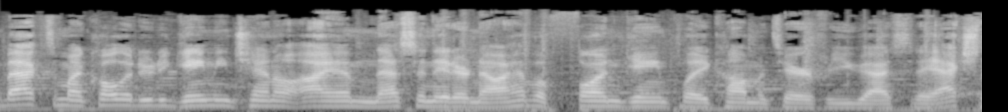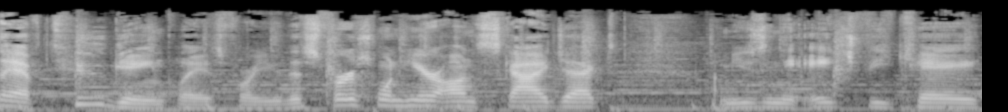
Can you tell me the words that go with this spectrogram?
back to my Call of Duty gaming channel. I am Nessinator. Now, I have a fun gameplay commentary for you guys today. Actually, I have two gameplays for you. This first one here on Skyjacked, I'm using the HVK,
